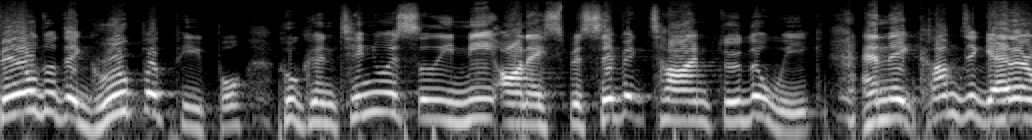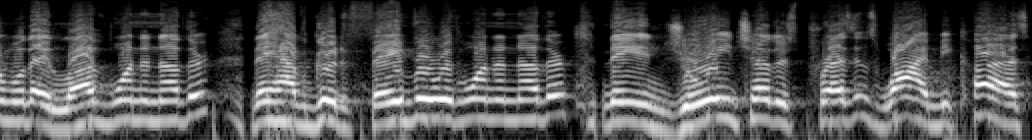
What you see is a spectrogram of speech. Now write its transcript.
filled with a group of people who continuously meet on a specific time through the week and they come together and will they love one another? They have good favor with one another. They enjoy each other's presence. Why? Because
